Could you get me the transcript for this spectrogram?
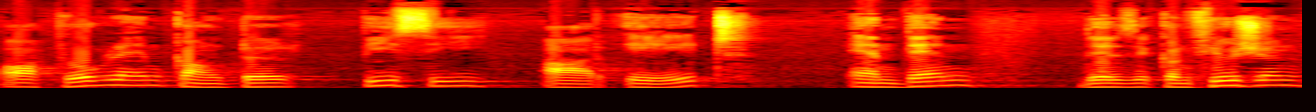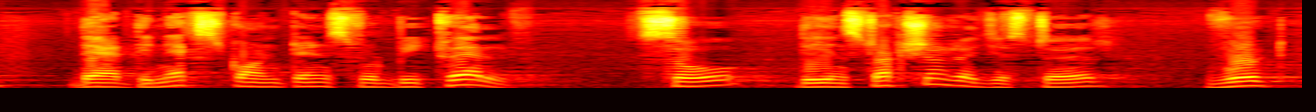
of program counter PC are 8 and then there is a confusion that the next contents would be 12. So the instruction register would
